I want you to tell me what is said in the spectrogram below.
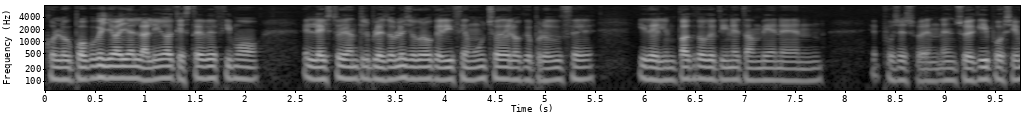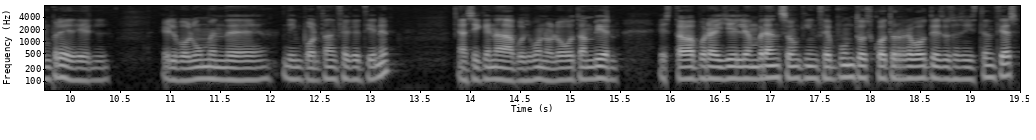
con lo poco que lleva ya en la liga que esté décimo en la historia en triples dobles yo creo que dice mucho de lo que produce y del impacto que tiene también en eh, pues eso, en, su equipo siempre, el, el volumen de, importancia que tiene. Así que nada, pues bueno, luego también estaba por ahí Jalen Branson, 15 puntos, 4 rebotes, 2 asistencias.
